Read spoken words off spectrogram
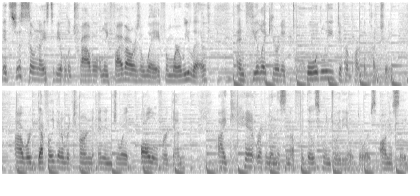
it's just so nice to be able to travel only five hours away from where we live and feel like you're in a totally different part of the country. Uh, we're definitely going to return and enjoy it all over again. I can't recommend this enough for those who enjoy the outdoors, honestly.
